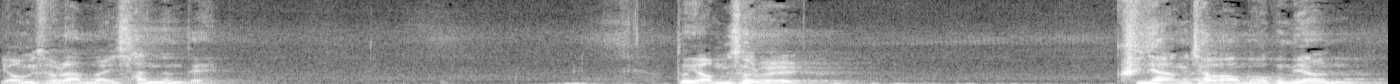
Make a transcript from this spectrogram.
염소를 한 마리 샀는데 또 염소를 그냥 잡아먹으면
